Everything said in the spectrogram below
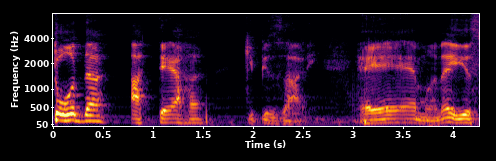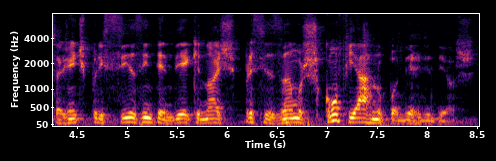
toda a terra que pisarem. É, mano, é isso. A gente precisa entender que nós precisamos confiar no poder de Deus.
